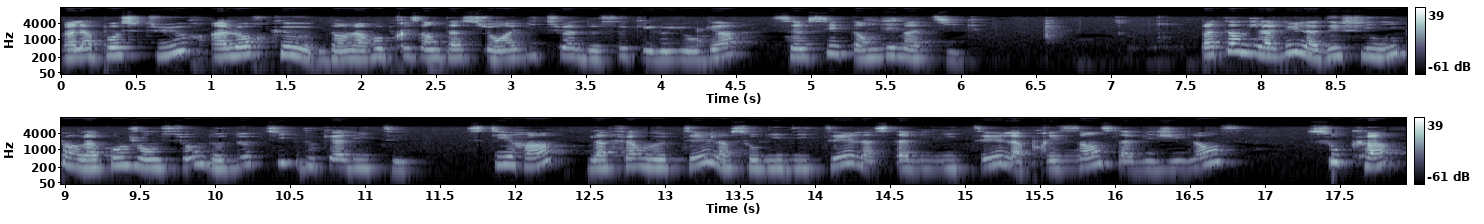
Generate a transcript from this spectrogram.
à la posture alors que dans la représentation habituelle de ce qu'est le yoga, celle-ci est emblématique. Patanjali l'a définie par la conjonction de deux types de qualités. Stira, la fermeté, la solidité, la stabilité, la présence, la vigilance. Sukha,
